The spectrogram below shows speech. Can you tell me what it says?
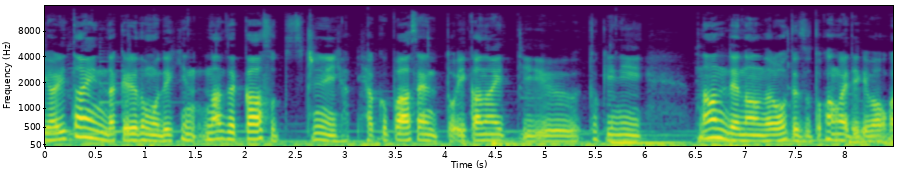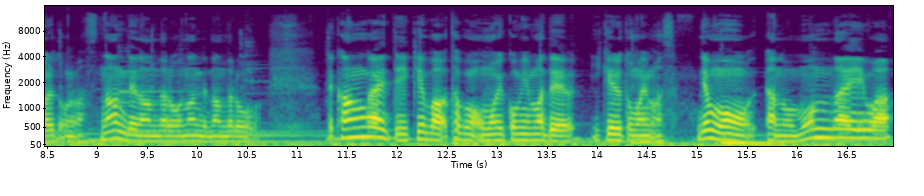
やりたいんだけれどもできなぜかそっちに100%いかないっていう時になんでなんだろうってずっと考えていけば分かると思います。なんでなんだろうなんでなんだろうで考えていけば多分思い込みまでいけると思います。でもあの問題は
